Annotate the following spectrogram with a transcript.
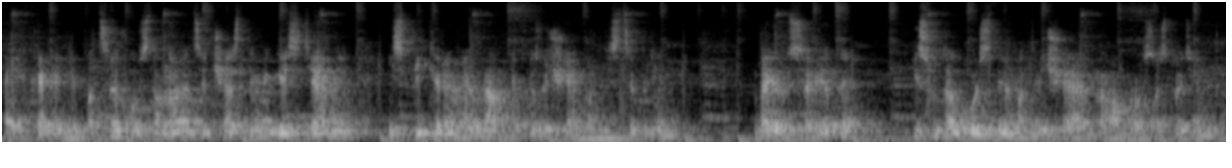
а их коллеги по цеху становятся частыми гостями и спикерами в рамках изучаемых дисциплин, дают советы и с удовольствием отвечают на вопросы студентов.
